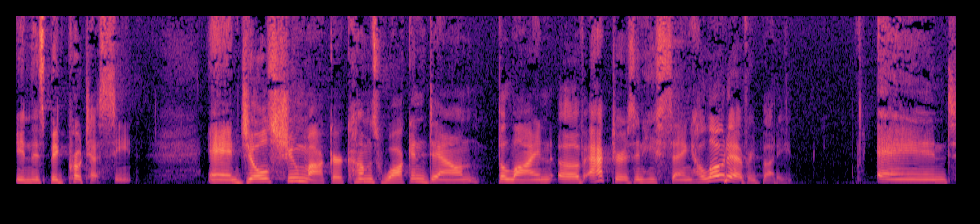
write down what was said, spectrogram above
in this big protest scene. And Joel Schumacher comes walking down the line of actors and he's saying hello to everybody. And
